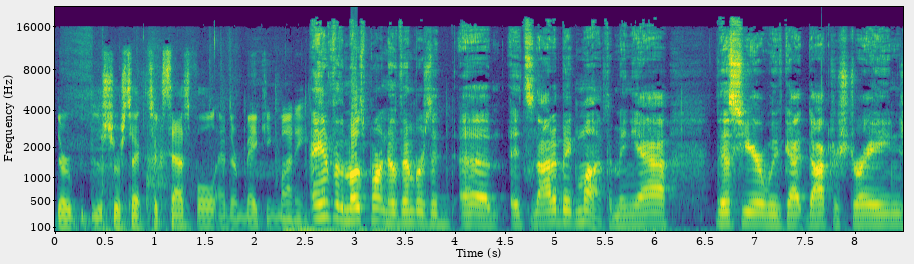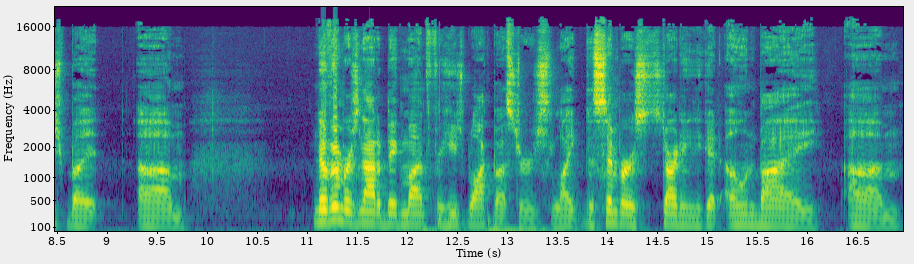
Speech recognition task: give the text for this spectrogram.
they're, they're successful and they're making money. And for the most part, November's a, uh, it's not a big month. I mean, yeah, this year we've got Doctor Strange, but um, November is not a big month for huge blockbusters. Like December is starting to get owned by um,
